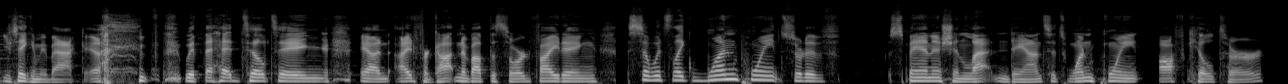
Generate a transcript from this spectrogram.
you're taking me back with the head tilting, and I'd forgotten about the sword fighting. So it's like one point sort of Spanish and Latin dance. It's one point off kilter,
